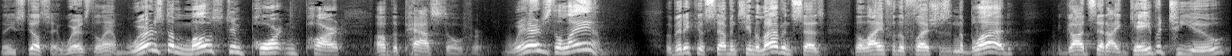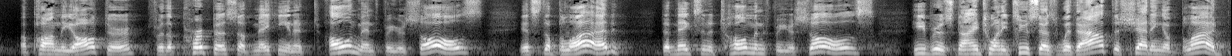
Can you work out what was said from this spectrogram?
Then you still say, Where's the lamb? Where's the most important part of the Passover? Where's the lamb? Leviticus 17 11 says, the life of the flesh is in the blood. God said, I gave it to you upon the altar for the purpose of making an atonement for your souls. It's the blood that makes an atonement for your souls. Hebrews 9:22 says without the shedding of blood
